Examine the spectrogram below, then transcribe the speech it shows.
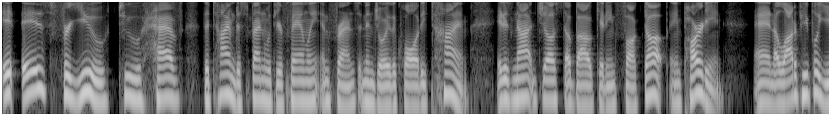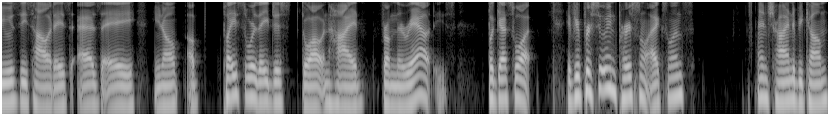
It is for you to have the time to spend with your family and friends and enjoy the quality time. It is not just about getting fucked up and partying. And a lot of people use these holidays as a, you know, a place where they just go out and hide from their realities. But guess what? If you're pursuing personal excellence and trying to become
